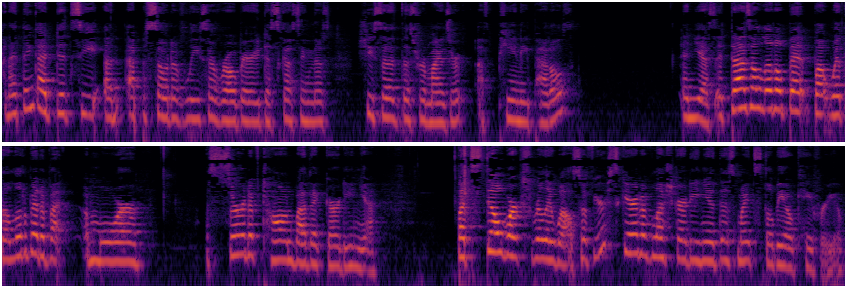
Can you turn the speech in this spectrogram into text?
and I think I did see an episode of Lisa Rowberry discussing this. She said this reminds her of peony petals. And yes, it does a little bit, but with a little bit of a, a more assertive tone by the gardenia, but still works really well. So if you're scared of Lush Gardenia, this might still be okay for you.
